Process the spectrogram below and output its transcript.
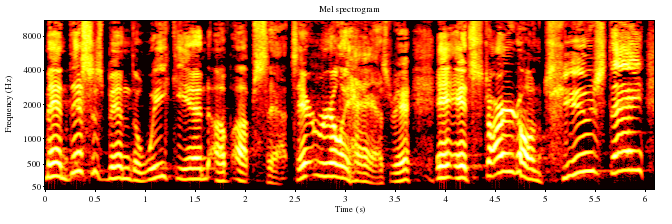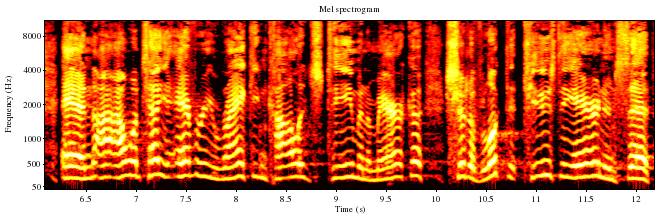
Man, this has been the weekend of upsets. It really has, man. It, started on Tuesday, and I, I want to tell you, every ranking college team in America should have looked at Tuesday, Aaron, and said,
